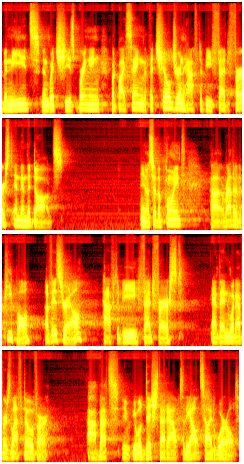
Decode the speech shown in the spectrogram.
the needs in which she's bringing, but by saying that the children have to be fed first and then the dogs. You know, so the point, uh, rather, the people of Israel have to be fed first, and then whatever's left over, uh, that's you, you will dish that out to the outside world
